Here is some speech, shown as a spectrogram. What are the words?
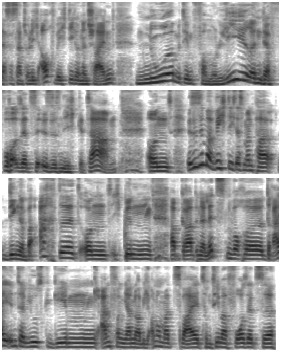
das ist natürlich auch wichtig und entscheidend. Nur mit dem Formulieren der Vorsätze ist es nicht getan. Und es ist immer wichtig, dass man ein paar Dinge beachtet. Und ich bin, habe gerade in der letzten Woche drei Interviews gegeben. Anfang Januar habe ich auch noch mal zwei zum Thema Vorsätze.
